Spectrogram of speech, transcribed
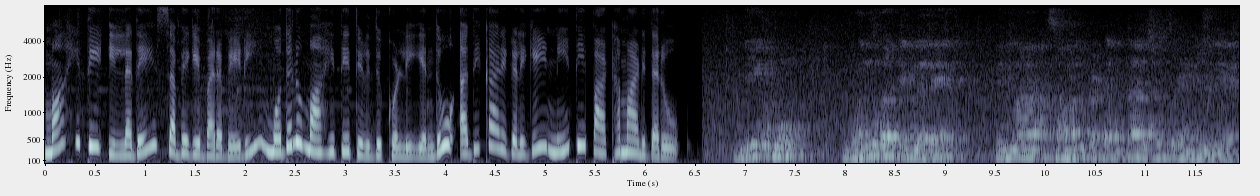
ಮಾಹಿತಿ ಇಲ್ಲದೆ ಸಭೆಗೆ ಬರಬೇಡಿ ಮೊದಲು ಮಾಹಿತಿ ತಿಳಿದುಕೊಳ್ಳಿ ಎಂದು ಅಧಿಕಾರಿಗಳಿಗೆ ನೀತಿ ಪಾಠ ಮಾಡಿದರು. ನೀವು ಒಂದು ವರ್ಷ ಇಲ್ಲದೆ ನಿಮ್ಮ ಸಂಬಂಧಪಟ್ಟಂಥ ಸೂಪರ್ ಇಂಜಿನಿಯರ್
